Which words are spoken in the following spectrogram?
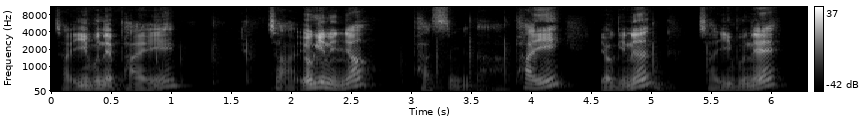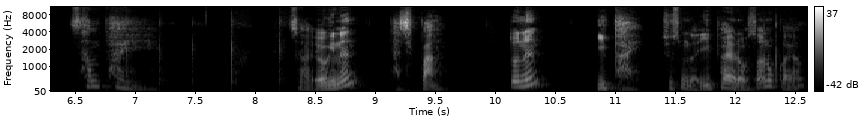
자, 2분의 파이. 자, 여기는요. 받습니다. 파이. 여기는 자, 2분의 3파이. 자, 여기는 다시 빵. 또는 2파이. 좋습니다. 2파이라고 써 놓을까요?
